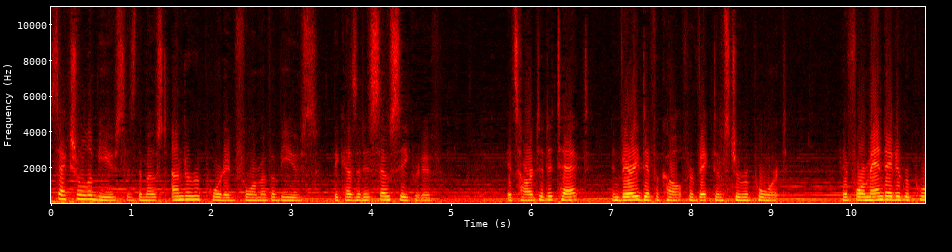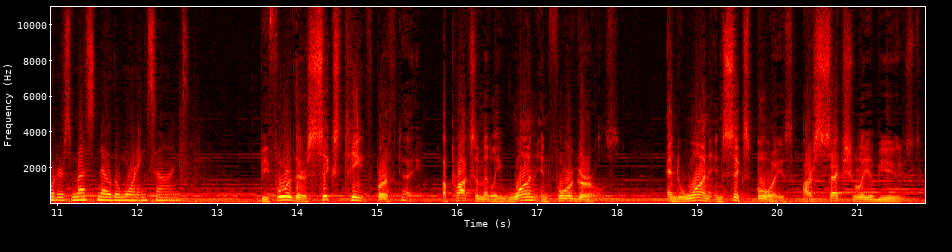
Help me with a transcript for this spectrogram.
Sexual abuse is the most underreported form of abuse because it is so secretive. It's hard to detect and very difficult for victims to report. Therefore, mandated reporters must know the warning signs. Before their 16th birthday, approximately one in four girls and one in six boys are sexually abused.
